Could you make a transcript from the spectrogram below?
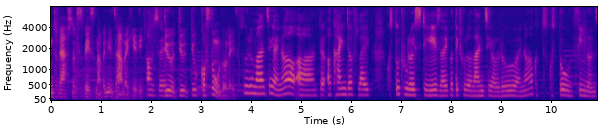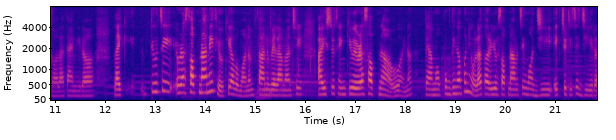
इन्टरनेसनल स्पेसमा पनि जाँदाखेरि त्यो त्यो त्यो कस्तो हुँदो रहेछ? सुरुमा चाहिँ होइन त्यो अ काइन्ड अफ लाइक कस्तो ठुलो स्टेज है कति ठुलो मान्छेहरू होइन कस्तो फिल हुन्छ होला त्यहाँनिर। लाइक त्यो चाहिँ एउटा सपना नै थियो कि अब भनौँ सानो बेलामा चाहिँ आई टु थिङ्क यो एउटा सपना हो होइन। त्यहाँ म पुग्दिनँ पनि होला तर यो सपनामा चाहिँ म जी एकचोटि चाहिँ जिएर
